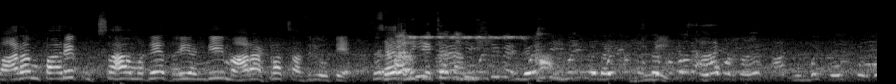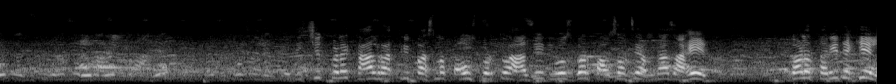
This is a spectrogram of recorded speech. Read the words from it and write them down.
पारंपरिक उत्साहामध्ये दहीहंडी महाराष्ट्रात साजरी होते निश्चितपणे काल रात्रीपासून पाऊस पडतो. आजही दिवसभर पावसाचे अंदाज आहेत. पण तरी देखील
